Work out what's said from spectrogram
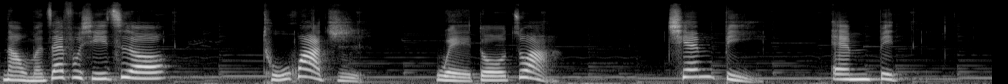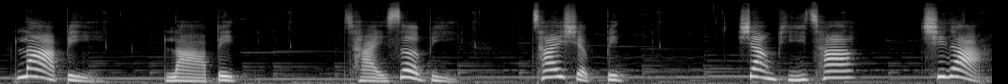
那我们再复习一次哦。图画纸，画图纸，铅笔，M 笔。蜡笔、蜡笔、彩色笔、彩色笔、橡皮擦、漆啦、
